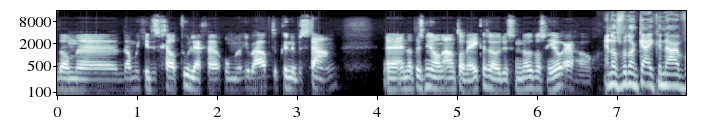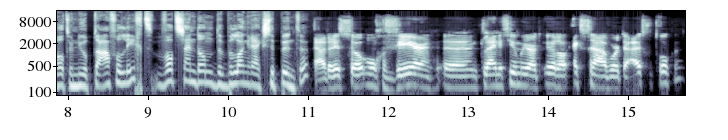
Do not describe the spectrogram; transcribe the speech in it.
Dan, uh, dan moet je dus geld toeleggen om überhaupt te kunnen bestaan. Uh, en dat is nu al een aantal weken zo, dus de nood was heel erg hoog. En als we dan kijken naar wat er nu op tafel ligt, wat zijn dan de belangrijkste punten? Nou, er is zo ongeveer uh, een kleine 4 miljard euro extra wordt er uitgetrokken.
